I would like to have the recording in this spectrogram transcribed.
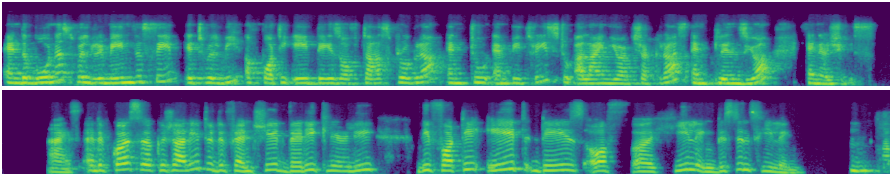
And the bonus will remain the same. It will be a 48 days of task program and two MP3s to align your chakras and cleanse your energies. Nice. And of course, uh, Khushaali, to differentiate very clearly, the 48 days of uh, healing, distance healing, mm-hmm. uh,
